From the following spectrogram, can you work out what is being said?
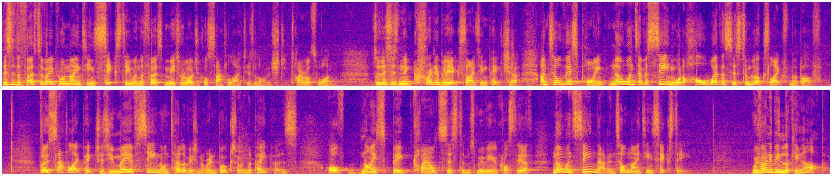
This is the 1st of April 1960 when the first meteorological satellite is launched, TIROS 1. So this is an incredibly exciting picture. Until this point, no one's ever seen what a whole weather system looks like from above. Those satellite pictures you may have seen on television or in books or in the papers of nice big cloud systems moving across the Earth. No one's seen that until 1960. We've only been looking up.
